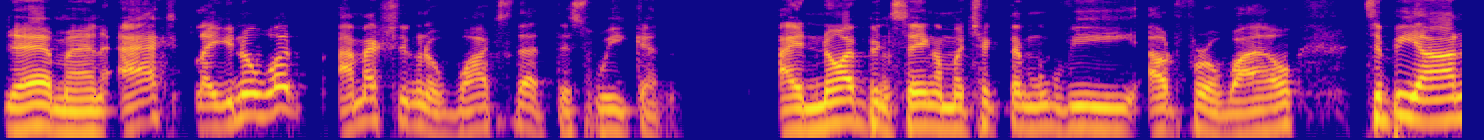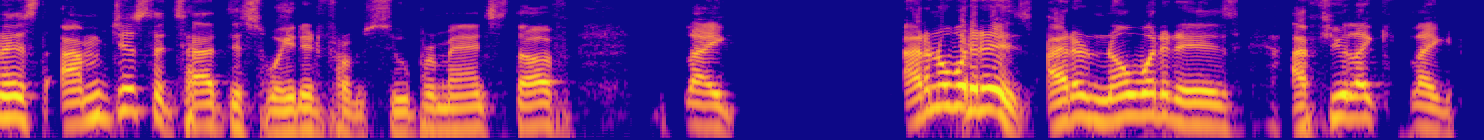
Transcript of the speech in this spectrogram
Yeah, man. Act like you know what? I'm actually gonna watch that this weekend. I know I've been saying I'm gonna check the movie out for a while. To be honest, I'm just a tad dissuaded from Superman stuff. Like, I don't know what it is. I don't know what it is. I feel like like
